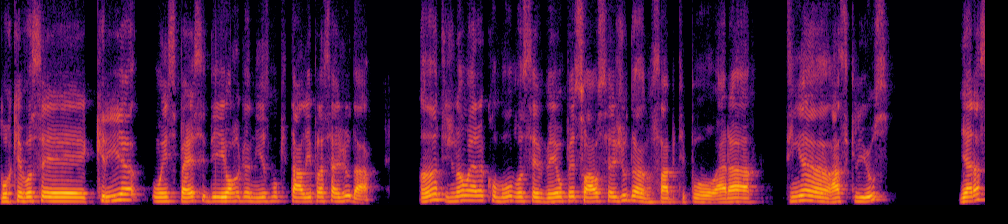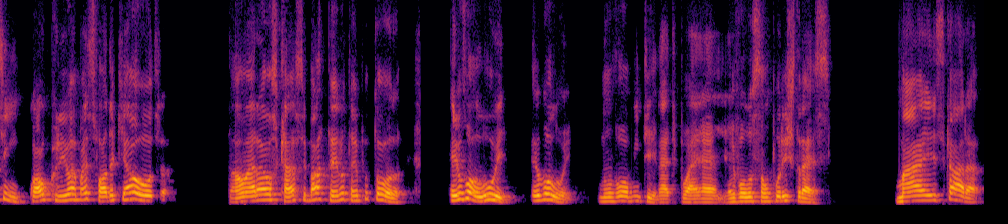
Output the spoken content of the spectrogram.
Porque você cria uma espécie de organismo que tá ali para se ajudar. Antes não era comum você ver o pessoal se ajudando, sabe? Tipo, era. Tinha as crios. E era assim, qual crio é mais foda que a outra? Então era os caras se batendo o tempo todo. Evolui, evolui não vou mentir, né? Tipo, é, é evolução por estresse. Mas, cara,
